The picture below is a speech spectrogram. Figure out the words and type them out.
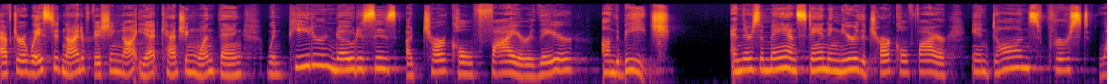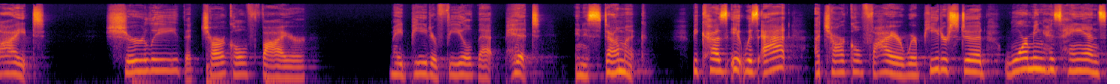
after a wasted night of fishing, not yet catching one thing, when Peter notices a charcoal fire there on the beach and there's a man standing near the charcoal fire in dawn's first light. Surely the charcoal fire made Peter feel that pit in his stomach because it was at a charcoal fire where Peter stood warming his hands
